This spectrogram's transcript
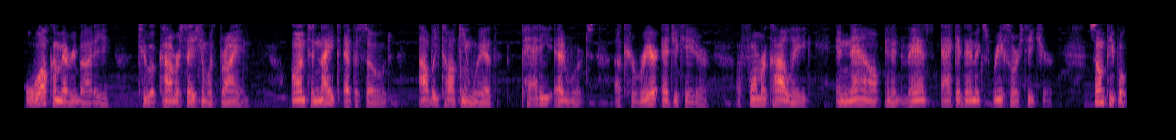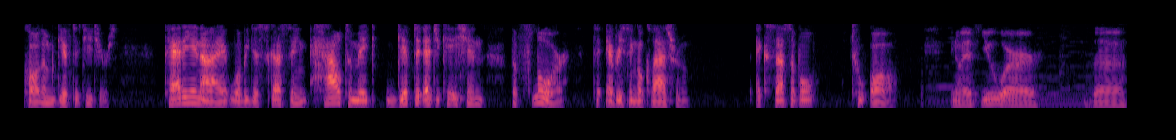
Welcome, everybody, to A Conversation with Brian. On tonight's episode, I'll be talking with Patty Edwards, a career educator, a former colleague, and now an advanced academics resource teacher. Some people call them gifted teachers. Patty and I will be discussing how to make gifted education the floor to every single classroom, accessible to all. You know, if you were the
